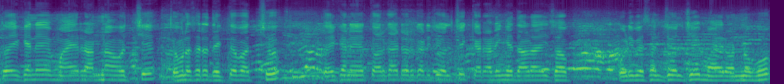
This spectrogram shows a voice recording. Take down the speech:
তো এখানে মায়ের রান্না হচ্ছে, তোমরা সেটা দেখতে পাচ্ছ। তো এখানে তরকারি টরকারি চলছে ক্যাটারিংয়ে দাঁড়ায় সব পরিবেশন চলছে, মায়ের অন্নভোগ।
